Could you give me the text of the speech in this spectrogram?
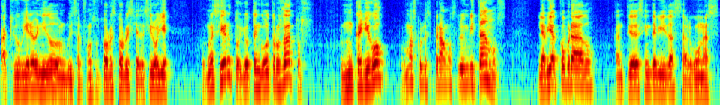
aquí hubiera venido don Luis Alfonso Torres Torres y a decir, oye, pues no es cierto, yo tengo otros datos. Pues nunca llegó, por más que lo esperamos y lo invitamos. Le había cobrado cantidades indebidas a algunas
